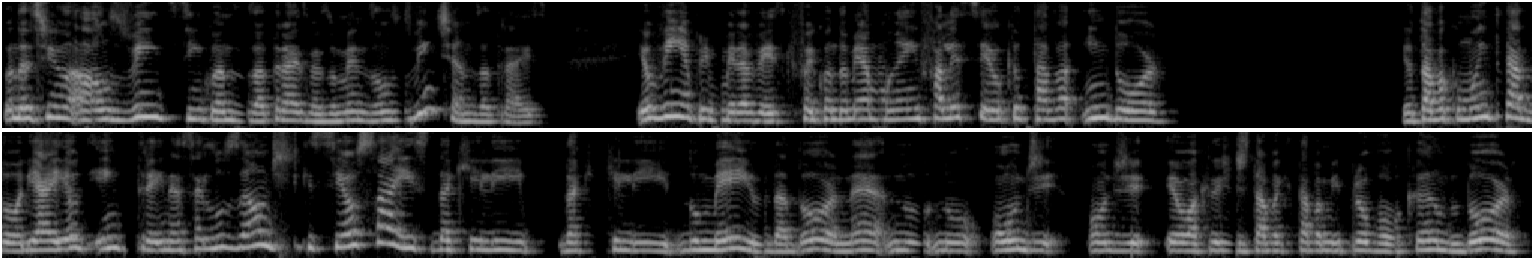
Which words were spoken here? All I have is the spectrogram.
quando eu tinha uns 25 anos atrás, mais ou menos, uns 20 anos atrás. Eu vim a primeira vez, que foi quando a minha mãe faleceu, que eu estava em dor. Eu estava com muita dor. E aí eu entrei nessa ilusão de que se eu saísse daquele, daquele do meio da dor, né, no, no onde, onde eu acreditava que estava me provocando dor,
